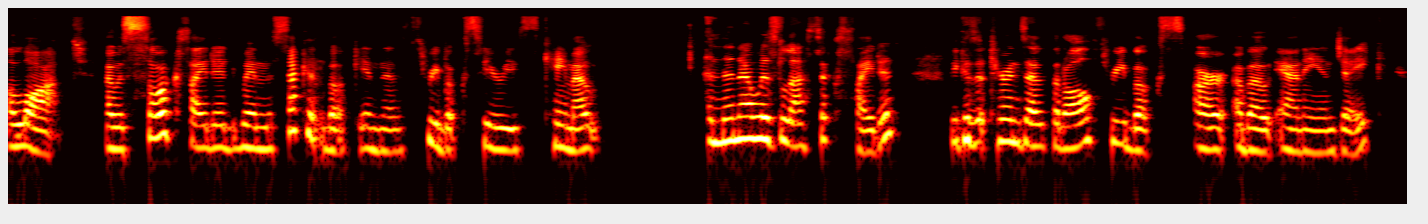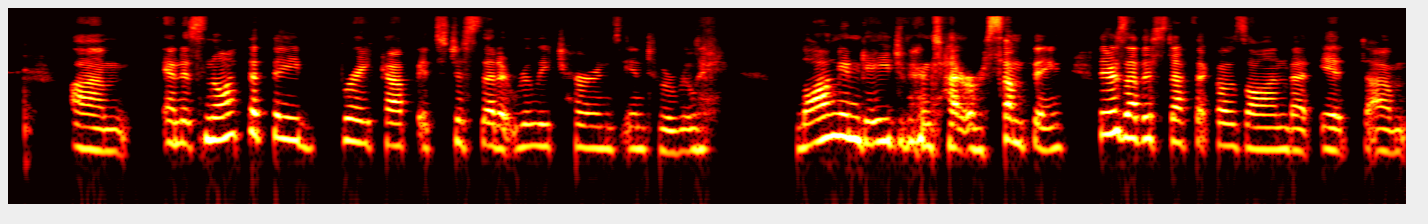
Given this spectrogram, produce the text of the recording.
a lot. I was so excited when the second book in the three book series came out. And then I was less excited because it turns out that all three books are about Annie and Jake. Um, and it's not that they break up, it's just that it really turns into a really long engagement or something. There's other stuff that goes on, but it, um,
